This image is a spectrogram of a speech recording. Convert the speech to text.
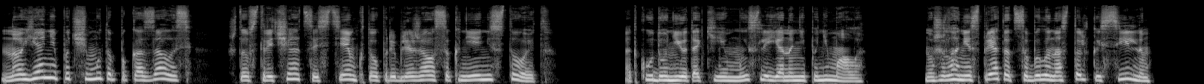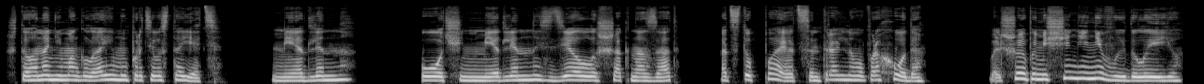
Но Яне почему-то показалось, что встречаться с тем, кто приближался к ней, не стоит. Откуда у нее такие мысли, Яна не понимала но желание спрятаться было настолько сильным, что она не могла ему противостоять. Медленно, очень медленно сделала шаг назад, отступая от центрального прохода. Большое помещение не выдало ее.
